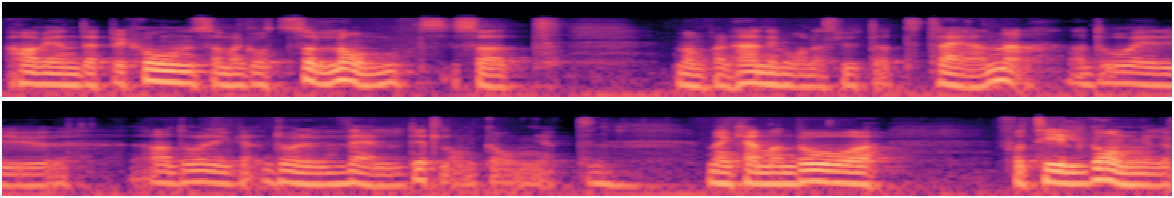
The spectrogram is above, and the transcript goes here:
har vi en depression som har gått så långt så att man på den här nivån har slutat träna. Ja, då är det ju ja, då är det, då är det väldigt långt gånget. Men kan man då få tillgång, eller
